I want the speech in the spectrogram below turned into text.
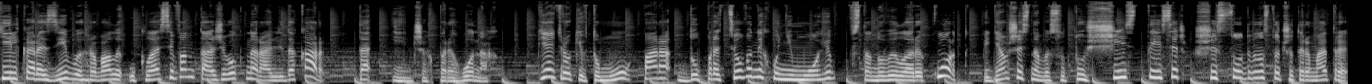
кілька разів вигравали у класі вантажівок на ралі Дакар та інших перегонах. П'ять років тому пара допрацьованих унімогів встановила рекорд, піднявшись на висоту 6694 метри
